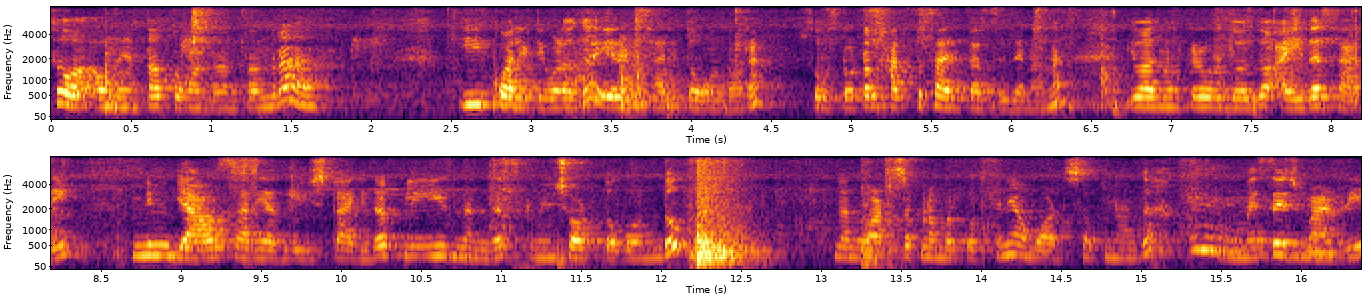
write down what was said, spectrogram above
ಸೊ ಅವನ್ನೆಂಥ ತೊಗೊಂಡ್ರ ಅಂತಂದ್ರೆ ಈ ಕ್ವಾಲಿಟಿ ಒಳಗೆ ಎರಡು ಸಾರಿ ತೊಗೊಂಡಾರ. ಸೊ ಟೋಟಲ್ ಹತ್ತು ಸಾರಿ ತರಿಸಿದೆ ನಾನು. ಇವಾಗ ನನ್ನ ಕಡೆ ಉಳಿದೋದು ಐದು ಸಾರಿ ನಿಮ್ಗೆ ಯಾವ ಸಾರಿ ಆದರೂ ಇಷ್ಟ ಆಗಿದೆ ಪ್ಲೀಸ್ ನನಗೆ ಸ್ಕ್ರೀನ್ಶಾಟ್ ತೊಗೊಂಡು ನಾನು ವಾಟ್ಸಪ್ ನಂಬರ್ ಕೊಡ್ತೀನಿ, ಆ ವಾಟ್ಸಪ್ನಾಗ ಮೆಸೇಜ್ ಮಾಡಿರಿ.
